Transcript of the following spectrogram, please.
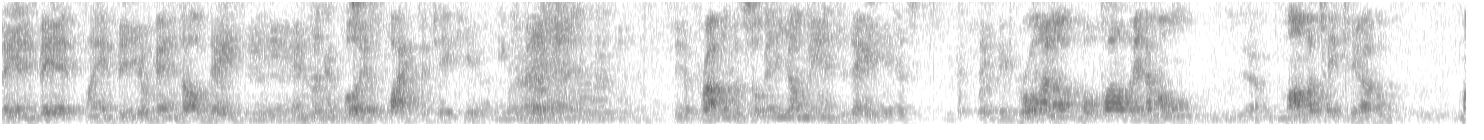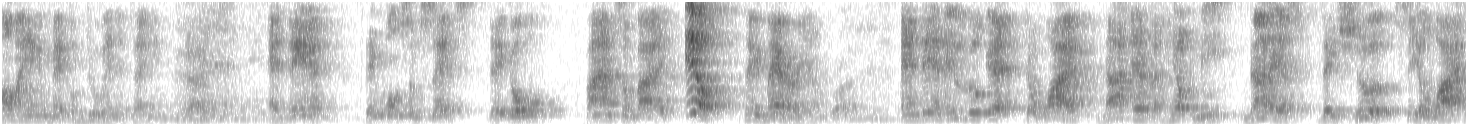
laying in bed playing video games all day mm-hmm. and looking for a wife to take care of. See, the problem with so many young men today is they, are growing up, no father in the home, mama take care of them, mama ain't make them do anything, and then they want some sex, they go find somebody, if they marry him, Right. and then they look at the wife not as a helpmeet, not as they should see a wife.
